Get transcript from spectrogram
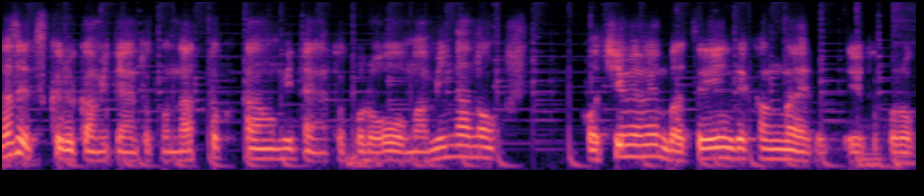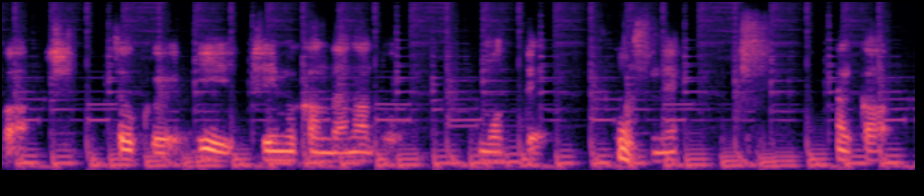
なぜ作るかみたいなところ、納得感みたいなところを、まあ、みんなのこうチームメンバー全員で考えるっていうところが、すごくいいチーム感だなと思ってますね。なんか、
